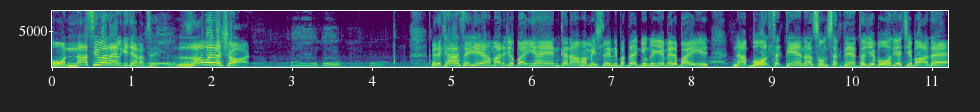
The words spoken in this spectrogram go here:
और वाला की जानब से। ज़बरदस्त शॉट मेरे ख्याल से ये हमारे जो भाई हैं, इनका नाम हमें इसलिए नहीं पता क्योंकि ये मेरे भाई ना बोल सकते हैं, ना सुन सकते हैं। तो ये बहुत ही अच्छी बात है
